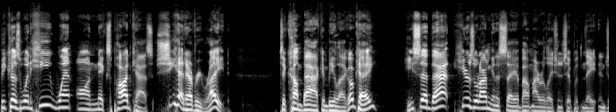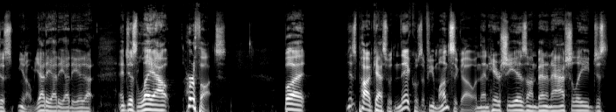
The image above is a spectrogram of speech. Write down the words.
Because when he went on Nick's podcast, she had every right to come back and be like, okay, he said that. Here's what I'm going to say about my relationship with Nayte, and just you know, yada yada yada yada, and just lay out her thoughts. But his podcast with Nick was a few months ago, and then here she is on Ben and Ashley, just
